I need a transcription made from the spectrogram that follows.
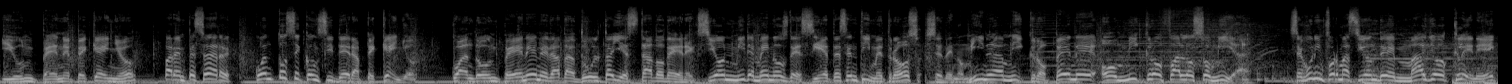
¿y un pene pequeño? Para empezar, ¿cuánto se considera pequeño? Cuando un pene en edad adulta y estado de erección mide menos de 7 centímetros, se denomina micropene o microfalosomía. Según información de Mayo Clinic,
